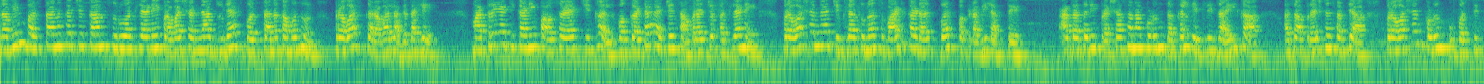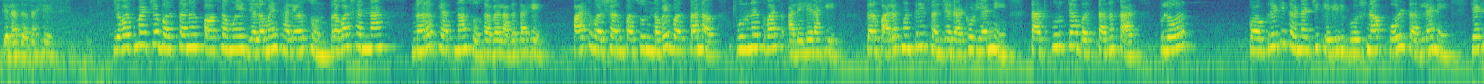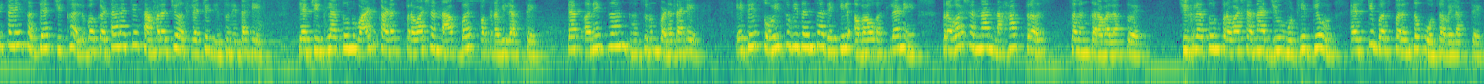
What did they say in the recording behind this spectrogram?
नवीन बसस्थानकाचे काम सुरू असल्याने प्रवाशांना जुन्याच बसस्थानकामधून प्रवास करावा लागत आहे. मात्र या ठिकाणी पावसाळ्यात चिखल व गटाराचे साम्राज्य असल्याने प्रवाशांना चिखलातूनच वाट काढत बस पकडावी लागते. आता तरी प्रशासनाकडून दखल घेतली जाईल का असा प्रश्न सध्या प्रवाशांकडून उपस्थित केला जात आहे. यवतमाळचे बसस्थानक पावसामुळे जलमय झाले असून प्रवाशांना नरक यातना सोसाव्या लागत आहे. पाच वर्षांपासून नवे बसस्थानक पूर्णत्वास आलेले नाही तर पालकमंत्री संजय राठोड यांनी तात्पुरत्या बसस्थानकात फ्लोअर कॉन्क्रिटीकरणाची केलेली घोषणा फोल ठरल्याने या ठिकाणी सध्या चिखल व गटाराचे साम्राज्य असल्याचे दिसून येत आहे. या चिखलातून वाट काढत प्रवाशांना बस पकडावी लागते. त्यात अनेक जण घसरून पडत आहेत. येथे सोयी सुविधांचा देखील अभाव असल्याने प्रवाशांना नाहक त्रस सहन करावा लागतोय. चिखलातून प्रवाशांना जीव मुठीत घेऊन एसटी बसपर्यंत पोहोचावे लागते.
